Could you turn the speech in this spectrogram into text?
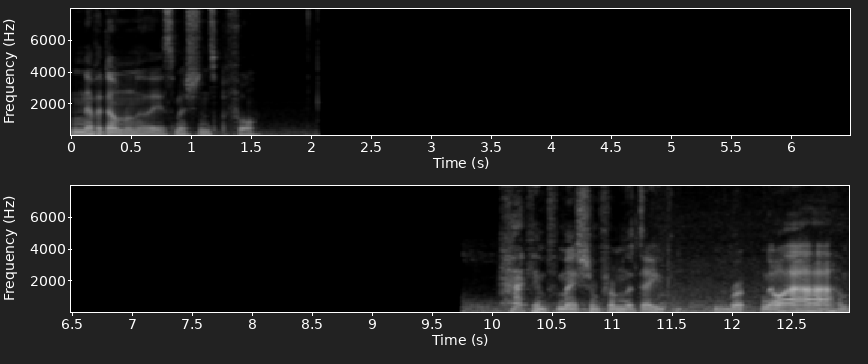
never done one of these missions before. Hack information from the date. No, ah,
